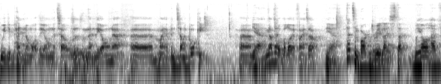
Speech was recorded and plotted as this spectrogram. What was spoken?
We depend on what the owner tells us, and then the owner uh, might have been telling porkies. Um, Yeah, I mean, that's that- what the lawyer finds out. Yeah, that's important to realise that we all have.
